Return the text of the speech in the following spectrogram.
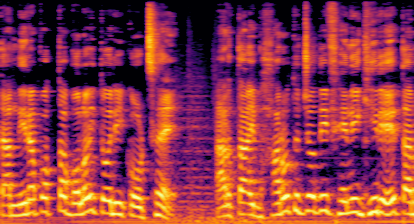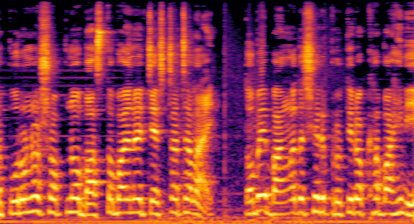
তার নিরাপত্তা বলয় তৈরি করছে। আর তাই ভারত যদি ফেনী ঘিরে তার পুরনো স্বপ্ন বাস্তবায়নের চেষ্টা চালায়, তবে বাংলাদেশের প্রতিরক্ষা বাহিনী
